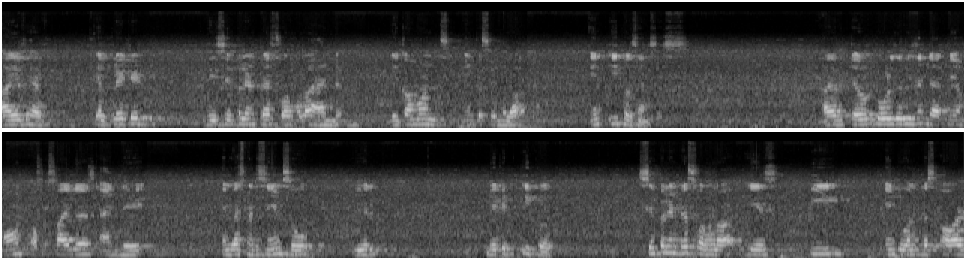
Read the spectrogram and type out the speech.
I have calculated the simple interest formula and the compound interest formula in equal senses I have told the reason that the amount after five years and the investment is same, so we will make it equal. Simple interest formula is P into 1 plus R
